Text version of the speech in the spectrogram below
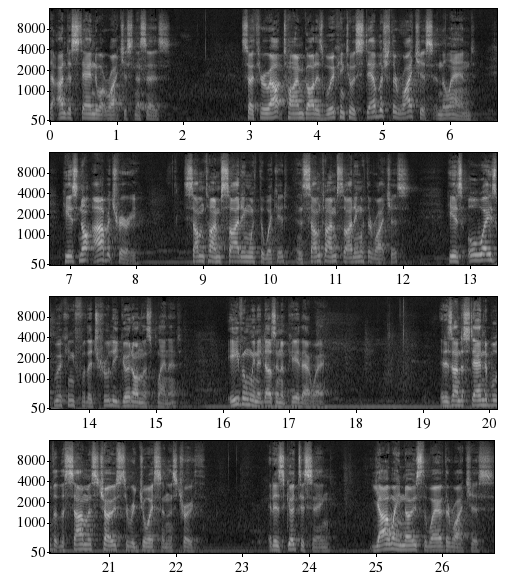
that understand what righteousness is. So, throughout time, God is working to establish the righteous in the land. He is not arbitrary, sometimes siding with the wicked and sometimes siding with the righteous. He is always working for the truly good on this planet, even when it doesn't appear that way. It is understandable that the psalmist chose to rejoice in this truth. It is good to sing, Yahweh knows the way of the righteous,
